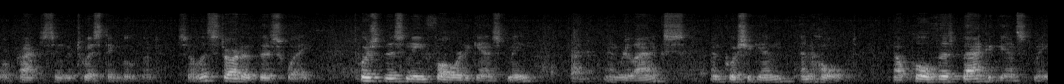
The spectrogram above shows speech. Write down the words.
We're practicing the twisting movement. So let's start it this way. Push this knee forward against me, and relax, and push again, and hold. Now pull this back against me,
